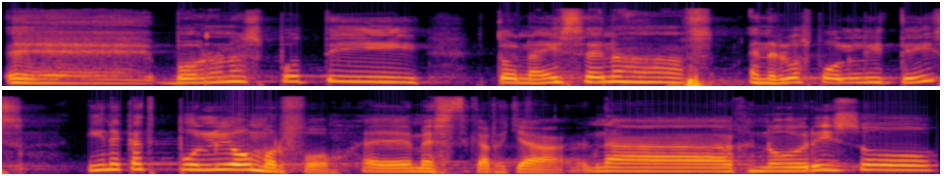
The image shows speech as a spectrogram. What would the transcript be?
Ε, μπορώ να σου πω ότι το να είσαι ένας ενεργός πολίτης είναι κάτι πολύ όμορφο ε, μέσα στην καρδιά. Να γνωρίζω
